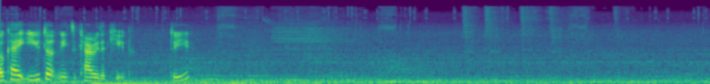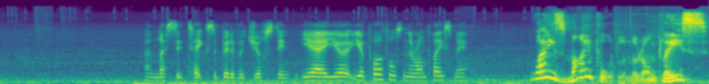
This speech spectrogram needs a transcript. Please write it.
Okay, you don't need to carry the cube, do you? Unless it takes a bit of adjusting. Yeah, your your portal's in the wrong place, Mere. Why is my portal in the wrong place?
